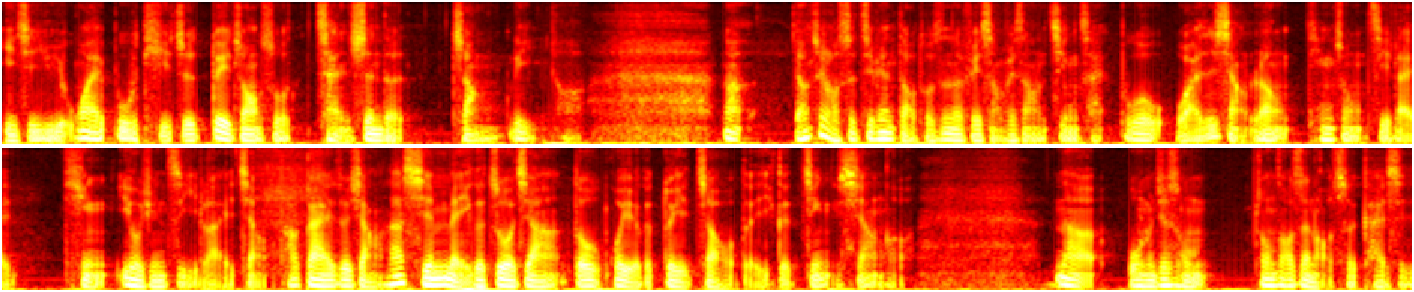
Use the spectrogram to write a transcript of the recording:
以及与外部体制对撞所产生的张力啊。那杨翠老师这篇导读真的非常非常精彩，不过我还是想让听众自己来。听宥勋自己来讲，他刚才就讲，他写每一个作家都会有个对照的一个镜像哈。那我们就从钟兆政老师开始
